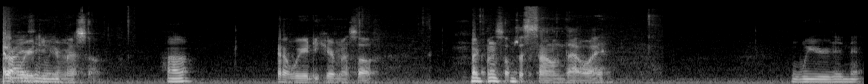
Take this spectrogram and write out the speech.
Kind of weird to Surprisingly, hear myself. huh? Kind of weird to hear myself. Expect myself to sound that way. Weird, isn't it?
